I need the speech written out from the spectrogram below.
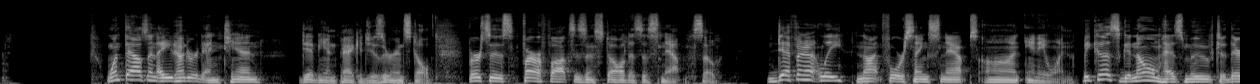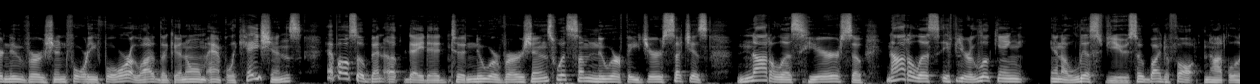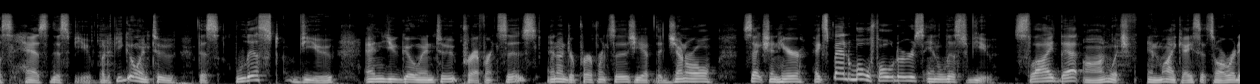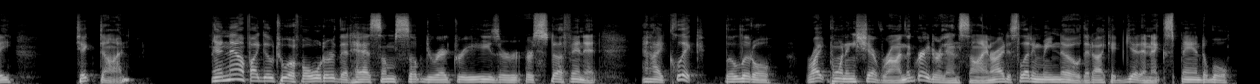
1,810 Debian packages are installed versus Firefox is installed as a snap. So Definitely not forcing snaps on anyone. Because GNOME has moved to their new version 44, a lot of the GNOME applications have also been updated to newer versions with some newer features such as Nautilus here. So Nautilus, if you're looking in a list view. So by default, Nautilus has this view. But if you go into this list view and you go into preferences, and under preferences, you have the general section here, expandable folders in list view. Slide that on, which in my case, it's already ticked on. And now if I go to a folder that has some subdirectories or, or stuff in it, and I click the little right pointing chevron, the greater than sign, right? It's letting me know that I could get an expandable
